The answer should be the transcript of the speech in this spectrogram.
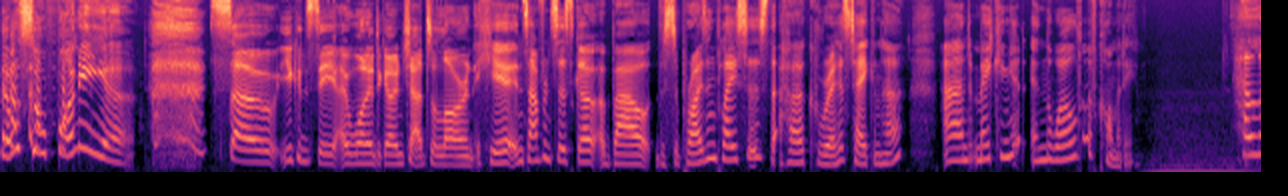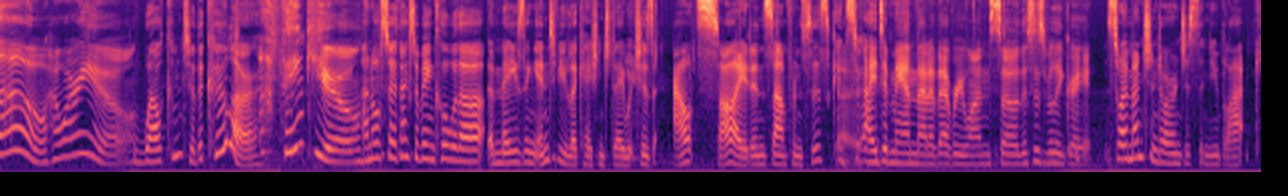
that was so funny. So you can see I wanted to go and chat to Lauren here in San Francisco about the surprising places that her career has taken her and making it in the world of comedy. Hello, how are you? Welcome to the cooler. Thank you. And also, thanks for being cool with our amazing interview location today, which is outside in San Francisco. So I demand that of everyone, so this is really great. so I mentioned Orange is the New Black.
